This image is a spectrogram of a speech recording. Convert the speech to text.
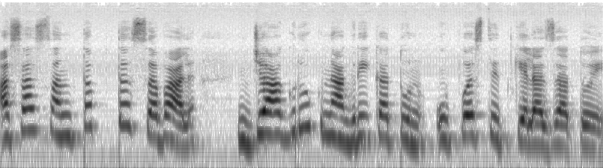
असा संतप्त सवाल जागरूक नागरिकातून उपस्थित केला जातोय.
